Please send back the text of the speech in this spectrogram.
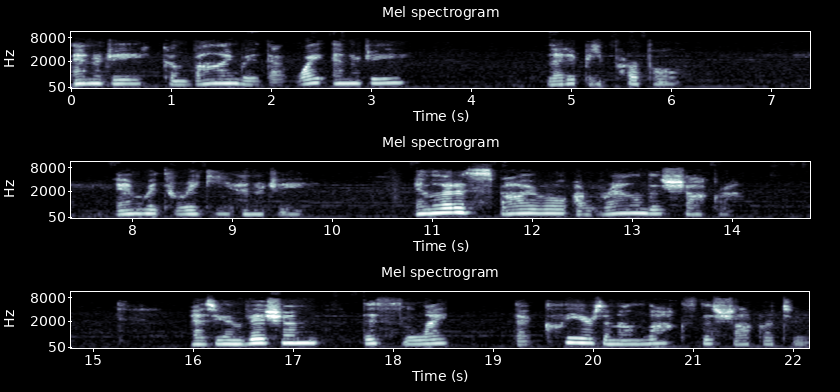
energy combine with that white energy. Let it be purple and with Reiki energy. And let it spiral around this chakra. As you envision this light that clears and unlocks this chakra too.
